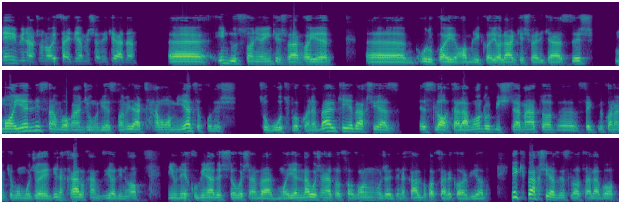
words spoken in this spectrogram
نمی‌بینم چون آقای سعیدی هم اشاره کردن. این دوستان یا این کشورهای اروپایی آمریکایی یا هر کشوری که هستش مایل نیستن واقعا جمهوری اسلامی در تمامیت خودش سقوط بکنه بلکه یه بخشی از اصلاح طلبان رو بیشتر. من حتی فکر می‌کنم که با مجاهدین خلق هم زیاد اینها میونه خوبی نداشته باشن و مایل نباشن حتی سازمان مجاهدین خلق بخواد سر کار بیاد. یک بخشی از اصلاح طلبا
